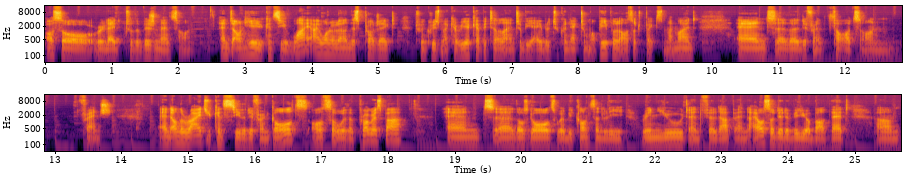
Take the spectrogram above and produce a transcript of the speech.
also related to the vision and so on. And down here you can see why I want to learn this project, to increase my career capital and to be able to connect to more people, also to practice my mind, and uh, the different thoughts on French. And on the right, you can see the different goals, also with a progress bar. And uh, those goals will be constantly renewed and filled up. And I also did a video about that. Um,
